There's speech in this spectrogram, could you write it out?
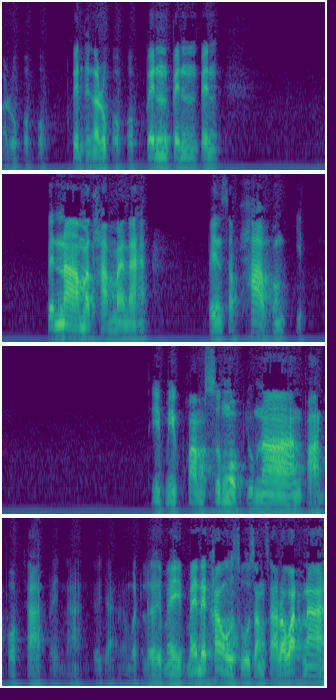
อรูปประพขึ้นถึงอรูปประพเป็นเป็นเป็นเป็นนามธรรมนะฮะเป็นสภาพของจิต ที่มีความสงบอยู่นานผ่านภพชาติไปนานเยอะแยะไปหมดเลย ไม่ไม่ได้เข้าสู่สังสารวัฏนาน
